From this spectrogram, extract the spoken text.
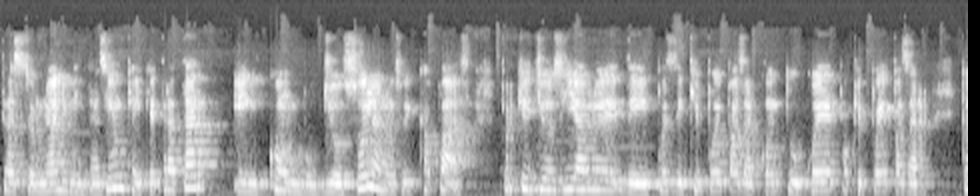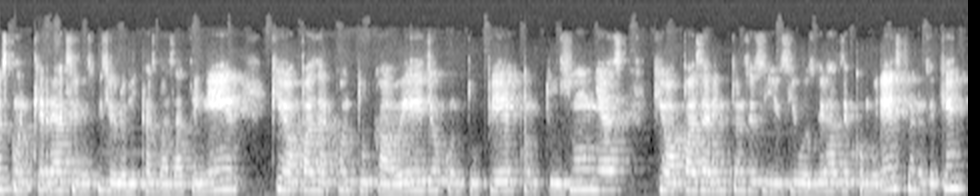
trastorno de alimentación que hay que tratar en combo. Yo sola no soy capaz, porque yo sí hablo de, pues, de qué puede pasar con tu cuerpo, qué puede pasar, pues con qué reacciones fisiológicas vas a tener, qué va a pasar con tu cabello, con tu piel, con tus uñas, qué va a pasar entonces si, si vos dejas de comer esto, no sé qué,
